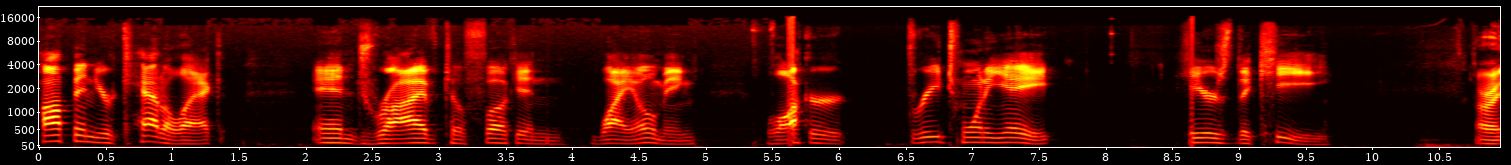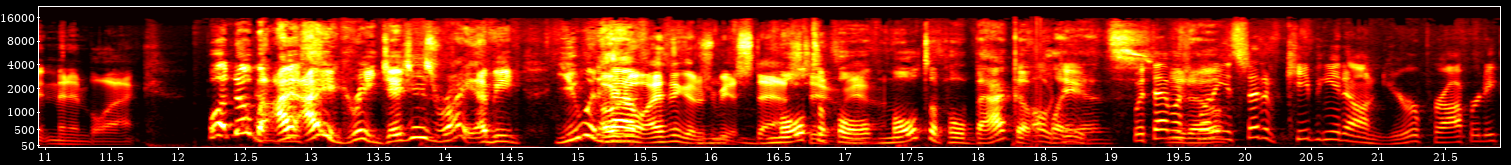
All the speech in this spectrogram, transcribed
hop in your Cadillac and drive to fucking Wyoming, locker 328. Here's the key. All right, Men in Black. Well, no, but I, I agree. JJ's right. I mean, you would Oh, have. no, I think there should be a stash, too, multiple yeah. multiple backup Oh, plans. dude, with that you much know? money, instead of keeping it on your property,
